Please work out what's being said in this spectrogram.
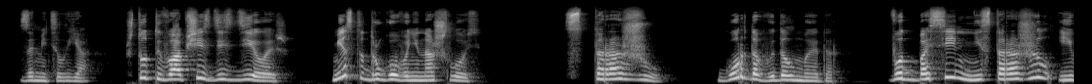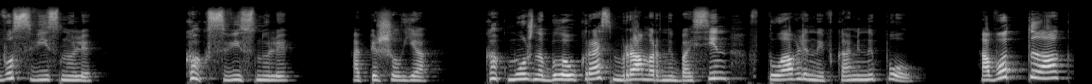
– заметил я. «Что ты вообще здесь делаешь? Места другого не нашлось». «Сторожу», – гордо выдал Мэдер. «Вот бассейн не сторожил, и его свистнули». «Как свистнули?» – опешил я. «Как можно было украсть мраморный бассейн, вплавленный в каменный пол?» «А вот так!»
